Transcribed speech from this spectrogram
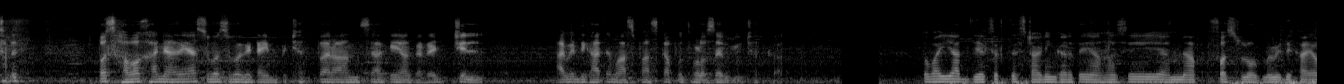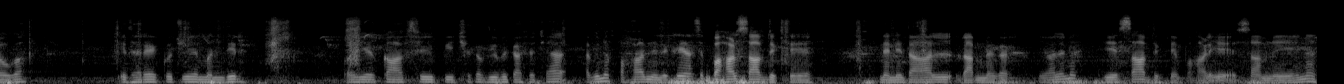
बस हवा खाने आ गया सुबह सुबह के टाइम पर छत पर आराम से आके यहाँ कर रहे हैं चिल अभी दिखाते हैं आस पास का, आपको थोड़ा सा व्यू छत का। तो भाई, आप देख सकते हैं स्टार्टिंग करते हैं यहाँ से। हमने आपको फ़र्स्ट ब्लॉग में भी दिखाया होगा। इधर है कुछ ये मंदिर और ये काफ़ी पीछे का व्यू भी काफ़ी अच्छा है। अभी ना पहाड़ नहीं दिख रहे, यहाँ से पहाड़ साफ़ दिखते हैं। नैनीताल, रामनगर, ये वाले ना, ये साफ़ दिखते हैं पहाड़, ये सामने ये है ना,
